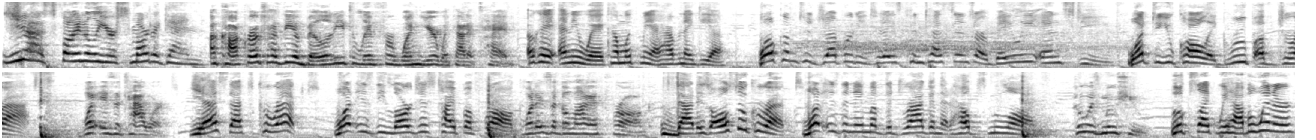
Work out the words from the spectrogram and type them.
Yes, finally, you're smart again. A cockroach has the ability to live for one year without its head. Okay, anyway, come with me. I have an idea. Welcome to Jeopardy! Today's contestants are Bailey and Steve. What do you call a group of giraffes? What is a tower? Yes, that's correct. What is the largest type of frog? What is a Goliath frog? That is also correct. What is the name of the dragon that helps Mulan? Who is Mushu? Looks like we have a winner.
